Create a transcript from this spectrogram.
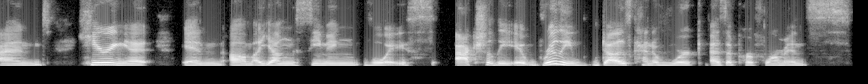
and hearing it in um, a young seeming voice actually it really does kind of work as a performance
